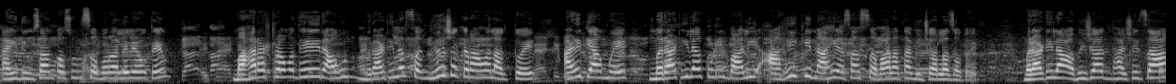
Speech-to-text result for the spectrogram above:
काही दिवसांपासून समोर आलेले होते. महाराष्ट्रामध्ये राहून मराठीला संघर्ष करावा लागतोय आणि त्यामुळे मराठीला कुणी वाली आहे की नाही असा सवाल आता विचारला जातोय. मराठीला अभिजात भाषेचा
